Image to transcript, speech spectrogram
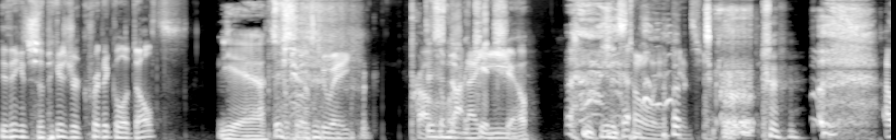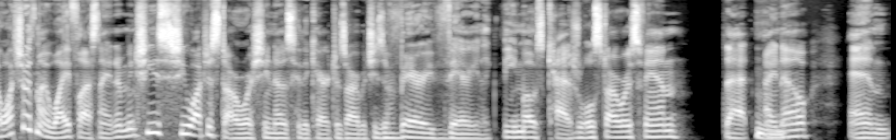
you think it's just because you're critical adults Yeah, as opposed to a? Probably. this is not a kid naive. show. It's totally a kid's show. I watched it with my wife last night. I mean, she's she watches Star Wars. She knows who the characters are, but she's a very, very like the most casual Star Wars fan that I Mhm. know. And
